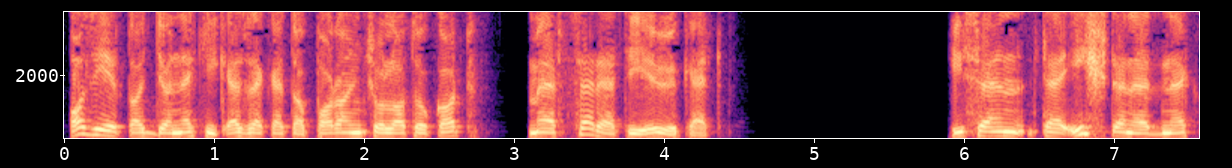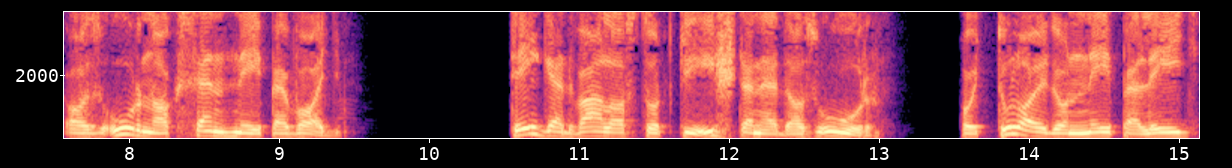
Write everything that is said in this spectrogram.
Azért adja nekik ezeket a parancsolatokat, mert szereti őket. Hiszen te Istenednek, az Úrnak szent népe vagy. Téged választott ki Istened az Úr, hogy tulajdon népe légy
